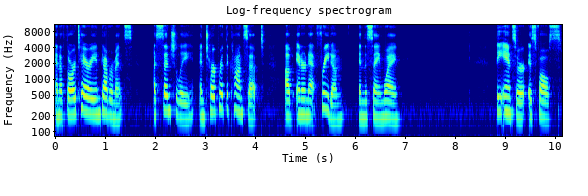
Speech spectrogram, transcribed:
and authoritarian governments essentially interpret the concept of internet freedom in the same way. The answer is false.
